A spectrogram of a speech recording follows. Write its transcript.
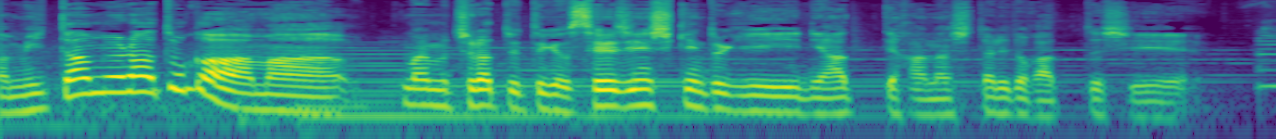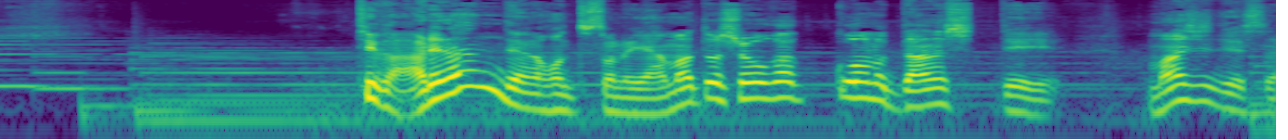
あ三田村とかはまあ、前もちらっと言ったけど、成人式の時に会って話したりとかあったし、ていうかあれなんだよな、ほんとその大和小学校の男子って、マジでさ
